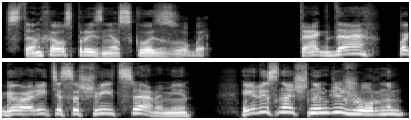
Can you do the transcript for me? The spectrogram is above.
Стэнхаус произнес сквозь зубы. «Тогда поговорите со швейцарами. Или с ночным дежурным.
